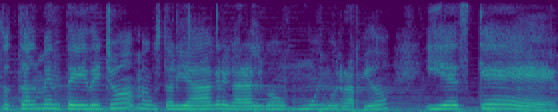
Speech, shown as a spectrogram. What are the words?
Totalmente, y de hecho me gustaría agregar algo muy muy rápido y es que,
